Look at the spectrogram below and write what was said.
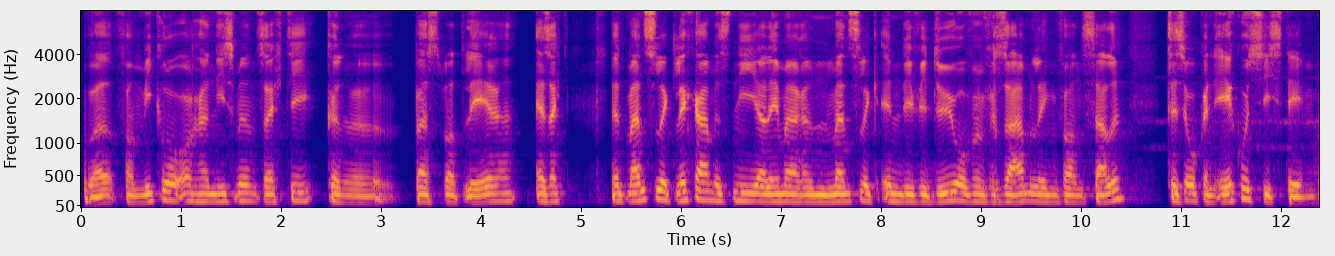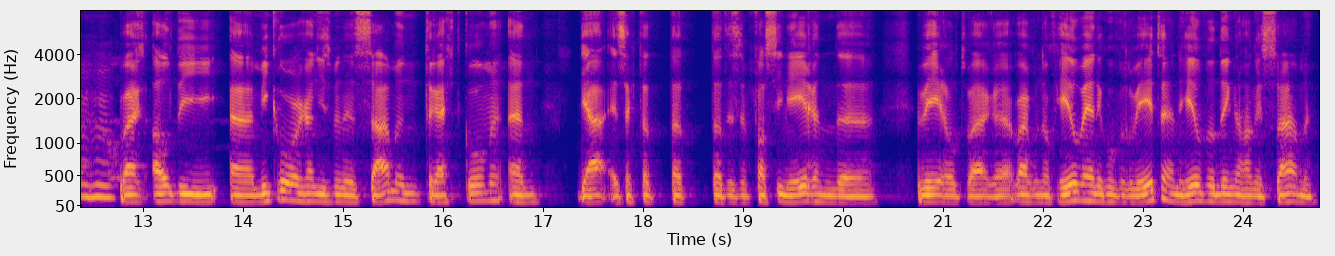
Wel, van micro-organismen, zegt hij, kunnen we best wat leren. Hij zegt, het menselijk lichaam is niet alleen maar een menselijk individu of een verzameling van cellen. Het is ook een ecosysteem mhm. waar al die uh, micro-organismen in samen terechtkomen. En ja, hij zegt dat, dat dat is een fascinerende wereld waar, uh, waar we nog heel weinig over weten en heel veel dingen hangen samen.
